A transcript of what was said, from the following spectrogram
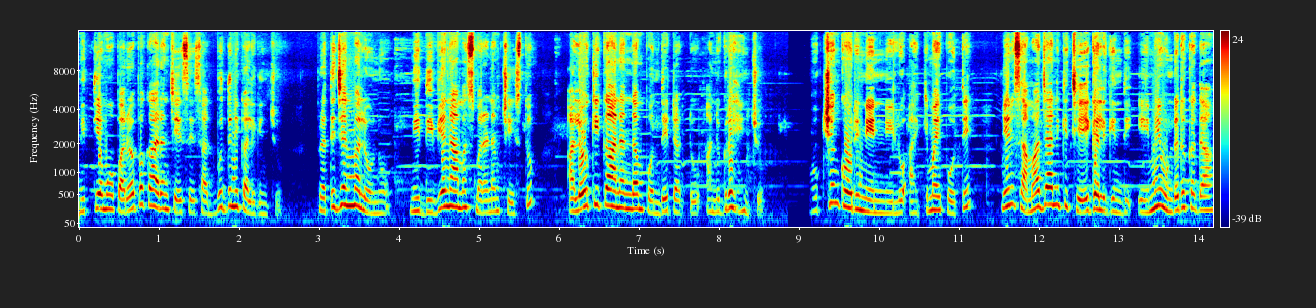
నిత్యము పరోపకారం చేసే సద్బుద్ధిని కలిగించు. ప్రతి జన్మలోనూ నీ దివ్యనామ స్మరణం చేస్తూ అలౌకికానందం పొందేటట్టు అనుగ్రహించు. మోక్షం కోరి నేను నీళ్ళు ఐక్యమైపోతే నేను సమాజానికి చేయగలిగింది ఏమీ ఉండదు కదా?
